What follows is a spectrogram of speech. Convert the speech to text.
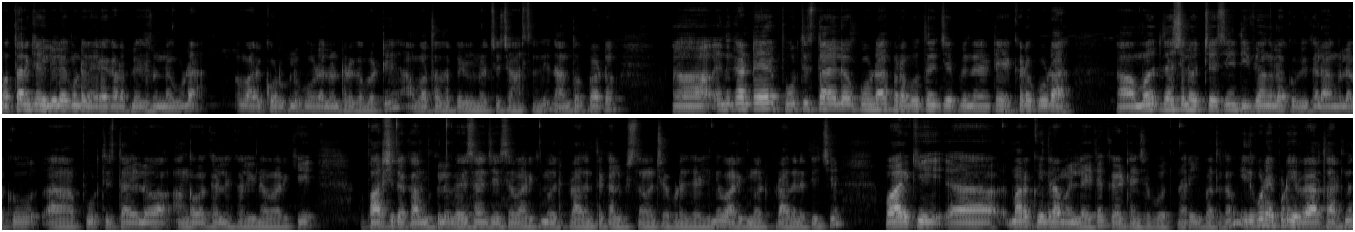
మొత్తానికి ఇల్లు లేకుండా వేరే కాడ ప్లేస్ ఉన్నా కూడా వారి కొడుకులు కూడా ఉంటారు కాబట్టి అవ్వాతాత పేరు మీద వచ్చే ఛాన్స్ ఉంది. దాంతోపాటు ఎందుకంటే పూర్తి స్థాయిలో కూడా ప్రభుత్వం చెప్పిందంటే ఎక్కడ కూడా మొదటి దశలో వచ్చేసి దివ్యాంగులకు వికలాంగులకు పూర్తి స్థాయిలో అంగవైకల్యం కలిగిన వారికి పారిశుద్ధ కార్మికులు వ్యవసాయం చేసే వారికి మొదటి ప్రాధాన్యత కల్పిస్తామని చెప్పడం జరిగింది. వారికి మొదటి ప్రాధాన్యత ఇచ్చి వారికి మనకు మరొక ఇందిరామల్లి అయితే కేటాయించబోతున్నారు ఈ పథకం. ఇది కూడా ఎప్పుడు ఇరవై ఆరు తారీఖున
